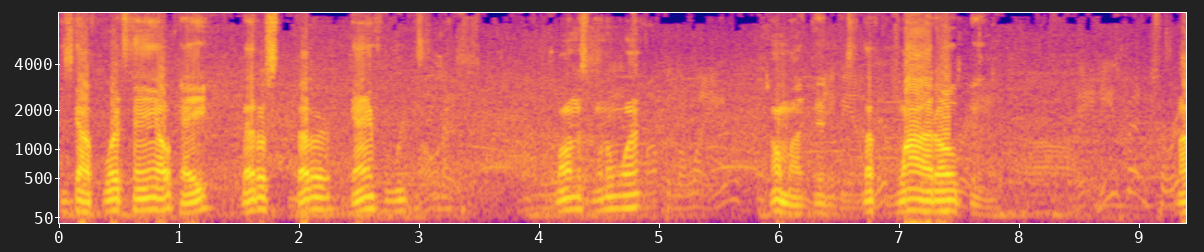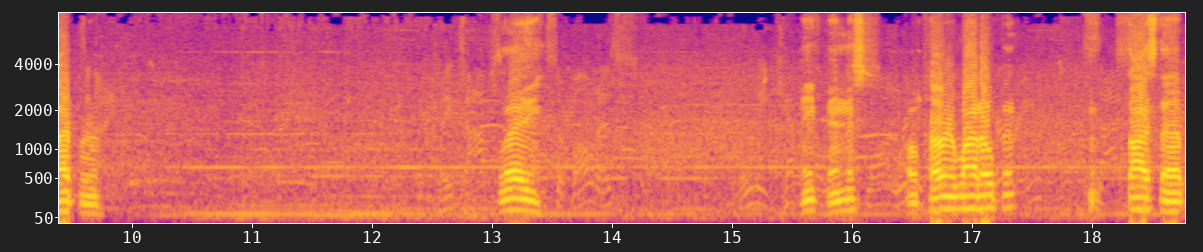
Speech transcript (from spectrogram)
He's got 14. Okay. Better better game for Wiggins. Bonus. Bonus one-on-one. Up in the lane. Oh my goodness. Left wide open. He's been terrific Sniper. Play. gets a bonus. Looney kept Ain't finished. Oh, Curry wide open. Sidestep.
